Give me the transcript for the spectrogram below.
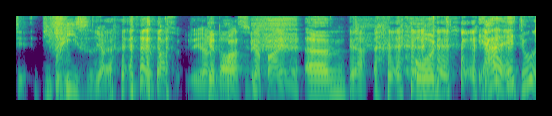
die, die mhm. Fiese. Ja, ja, war, ja genau. war sie dabei. Ähm, ja. und ja, ey, du,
